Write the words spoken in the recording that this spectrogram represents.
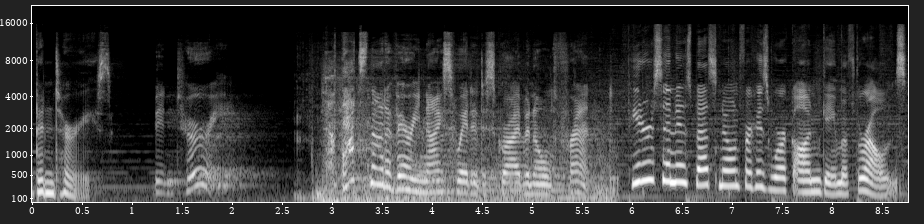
Binturis. Binturi? Now that's not a very nice way to describe an old friend. Peterson is best known for his work on Game of Thrones,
